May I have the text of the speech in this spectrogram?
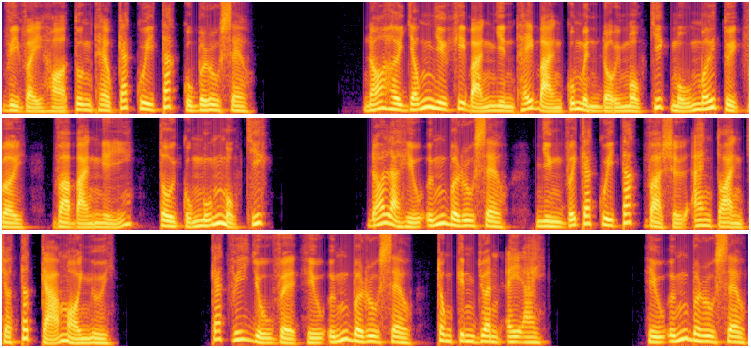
vì vậy họ tuân theo các quy tắc của Brussels. Nó hơi giống như khi bạn nhìn thấy bạn của mình đội một chiếc mũ mới tuyệt vời, và bạn nghĩ, tôi cũng muốn một chiếc. Đó là hiệu ứng Brussels, nhưng với các quy tắc và sự an toàn cho tất cả mọi người. Các ví dụ về hiệu ứng Brussels trong kinh doanh AI. Hiệu ứng Brussels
